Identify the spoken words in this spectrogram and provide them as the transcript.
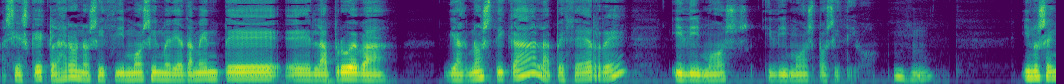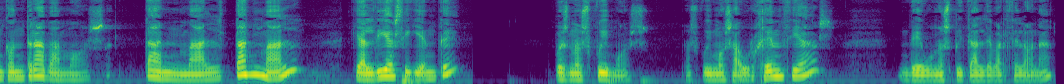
Así es que, claro, nos hicimos inmediatamente eh, la prueba diagnóstica, la PCR, y dimos, y dimos positivo. Y nos encontrábamos tan mal, tan mal, que al día siguiente, pues nos fuimos, nos fuimos a urgencias de un hospital de Barcelona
